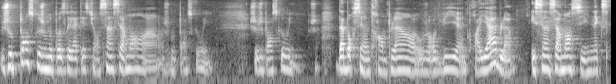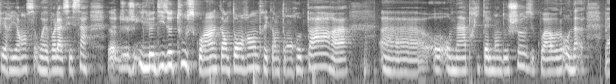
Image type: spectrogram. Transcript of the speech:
je pense que je me poserais la question. Sincèrement, hein, je pense que oui. Je, pense que oui. D'abord, c'est un tremplin euh, aujourd'hui incroyable. Et sincèrement, c'est une expérience. Ouais, voilà, c'est ça. Euh, ils le disent tous, quoi. Hein. quand on rentre et quand on repart, euh, on a appris tellement de choses, quoi. On a, ben,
